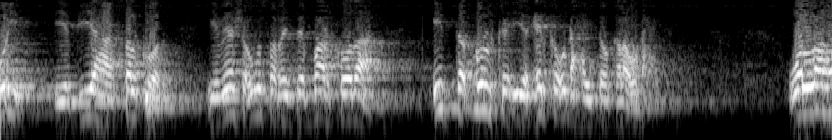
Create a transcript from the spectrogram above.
weyn iyo biyaha salkooda iyo meesha ugu sarraysa baarkooda ah inta dhulka iyo cirka udhaxaysa oo kalea udhaxaysa wallahu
